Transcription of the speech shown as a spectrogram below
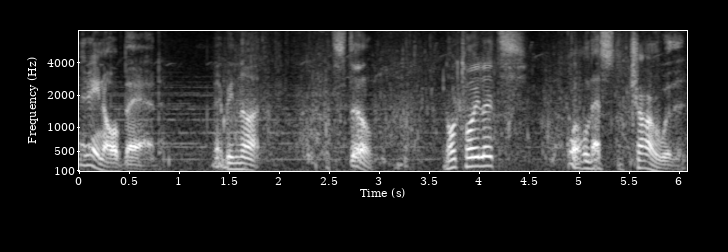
It ain't all bad. Maybe not. But still, no toilets. Well, that's the charm with it.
